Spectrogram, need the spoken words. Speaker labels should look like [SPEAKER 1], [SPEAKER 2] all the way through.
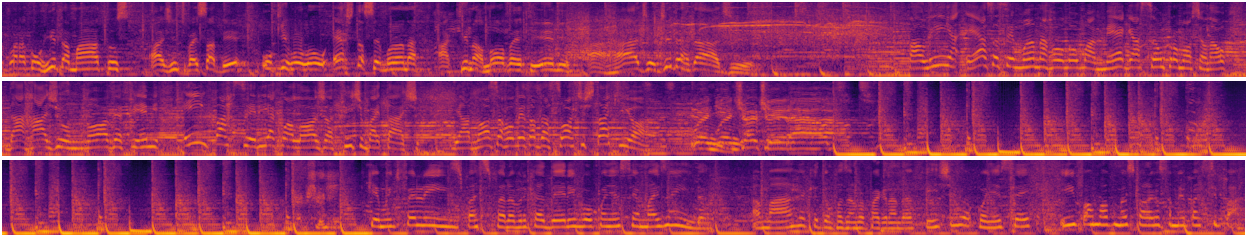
[SPEAKER 1] agora com Rita Matos, a gente vai saber o que rolou esta semana aqui na Nova FM, a Rádio de Verdade.
[SPEAKER 2] Paulinha, essa semana rolou uma mega ação promocional da Rádio 9 FM em parceria com a loja Fit by Tati. E a nossa roleta da sorte está aqui, ó. When you
[SPEAKER 3] Fiquei muito feliz de participar da brincadeira e vou conhecer mais ainda a marca que estão fazendo propaganda da Fit, conhecer e informar para meus colegas também participar.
